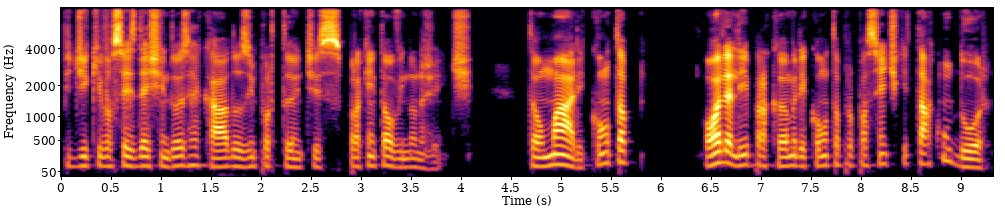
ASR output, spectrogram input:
pedir que vocês deixem dois recados importantes para quem está ouvindo a gente. Então, Mari, conta, olha ali para a câmera e conta para o paciente que está com dor,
